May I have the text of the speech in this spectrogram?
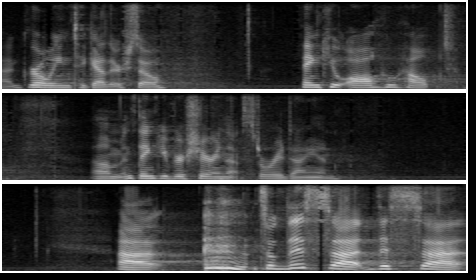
uh, growing together. So thank you all who helped. Um, and thank you for sharing that story, Diane. Uh, so this, uh, this, uh,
